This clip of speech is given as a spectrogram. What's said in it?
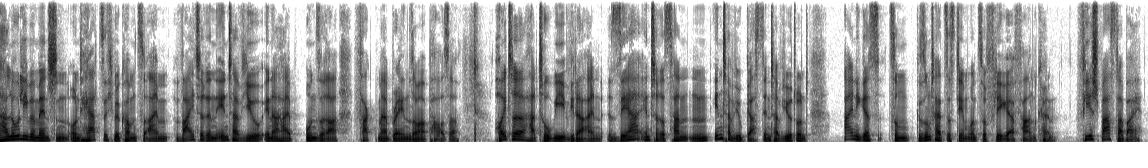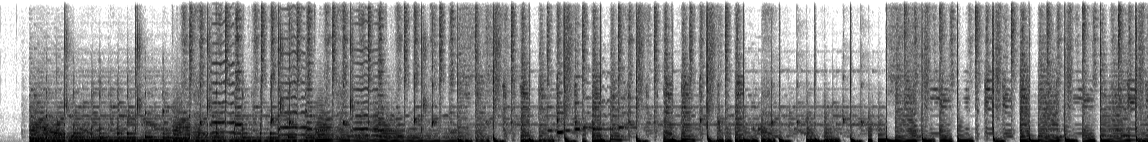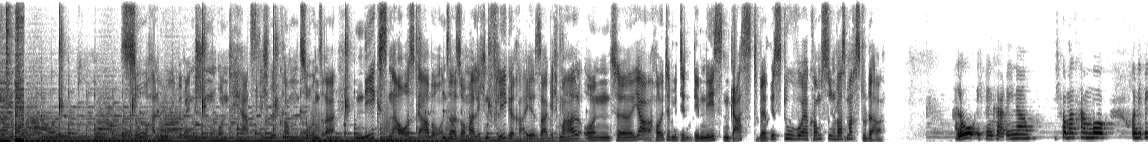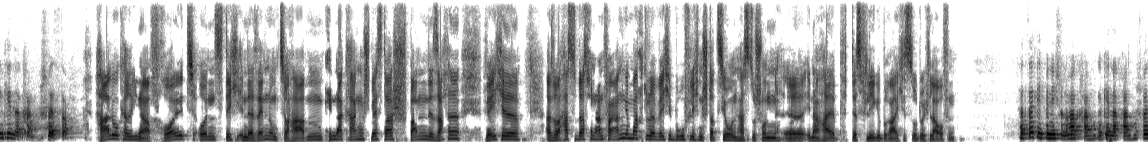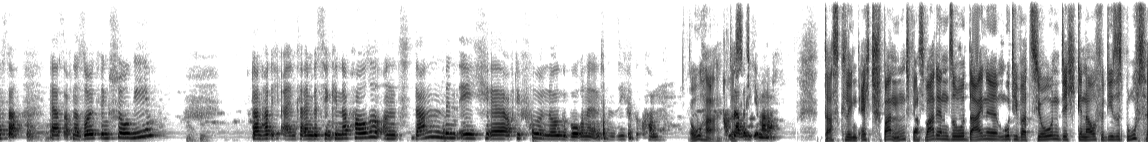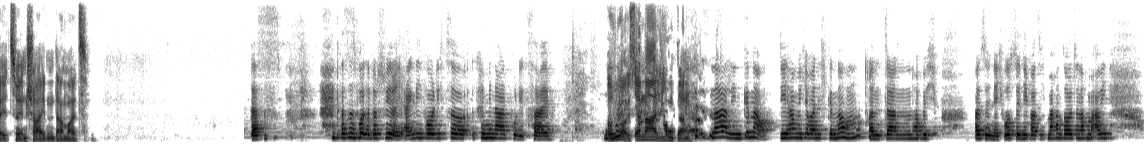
Hallo liebe Menschen und herzlich willkommen zu einem weiteren Interview innerhalb unserer Fuck My Brain Sommerpause. Heute hat Tobi wieder einen sehr interessanten Interviewgast interviewt und einiges zum Gesundheitssystem und zur Pflege erfahren können. Viel Spaß dabei! Nächsten Ausgabe unserer sommerlichen Pflegereihe, sage ich mal. Und äh, ja, heute mit dem, dem nächsten Gast. Wer bist du, woher kommst du und was machst du da? Hallo, ich bin Karina. Ich komme aus Hamburg und ich bin Kinderkrankenschwester. Hallo Karina, freut uns, dich in der Sendung zu haben. Kinderkrankenschwester, spannende Sache. Welche, also hast du das von Anfang an gemacht oder welche beruflichen Stationen hast du schon äh, innerhalb des Pflegebereiches so durchlaufen? Tatsächlich bin ich schon immer Kranken Kinderkrankenschwester. Erst auf einer Säuglingschirurgie. Dann hatte ich ein klein bisschen Kinderpause und dann bin ich äh, auf die frühe Neugeborene intensiv gekommen. Oha. Und da bin ich immer noch. Das klingt echt spannend. Was war denn so deine Motivation, dich genau für dieses Berufsfeld zu entscheiden damals? Das ist, das ist wohl etwas schwierig. Eigentlich wollte ich zur Kriminalpolizei. Oh ja, ist ja naheliegend dann. ist naheliegend, genau. Die haben mich aber nicht genommen und dann habe ich, weiß ich nicht, wusste nicht, was ich machen sollte nach dem Abi.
